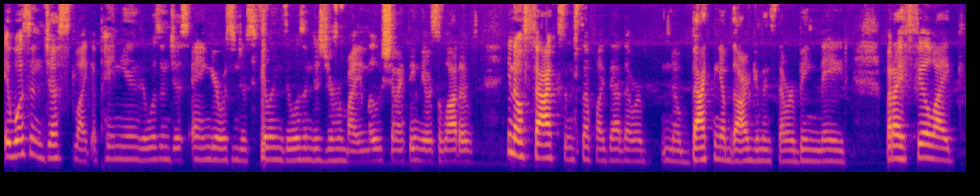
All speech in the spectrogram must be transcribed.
it wasn't just like opinions, it wasn't just anger, it wasn't just feelings, it wasn't just driven by emotion. I think there was a lot of, you know, facts and stuff like that that were, you know, backing up the arguments that were being made. But I feel like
